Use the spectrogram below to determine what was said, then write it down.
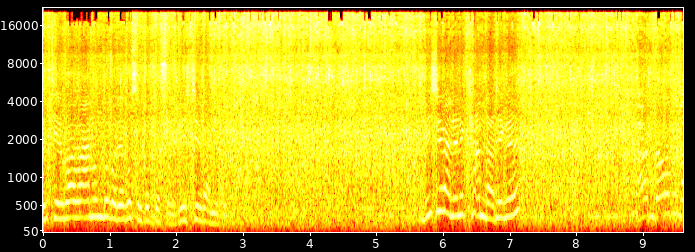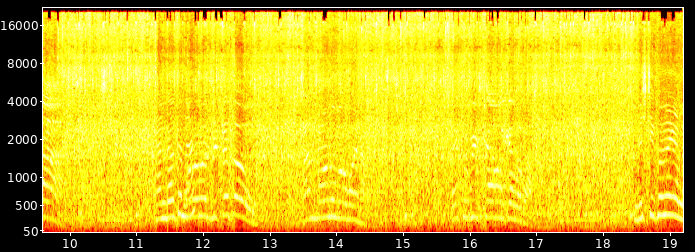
বৃষ্টির বাবা আনন্দ করে গোসল করতেছে বৃষ্টির পানিতে। বৃষ্টির পানি অনেক ঠান্ডা ঠিক না? ঠান্ডাও তো না। ঠান্ডাও তো না? গরমের ভিতরে তো ঠান্ডা অনুভব হয় না। একটু বৃষ্টি আমার গেল না। বৃষ্টি কমে গেল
